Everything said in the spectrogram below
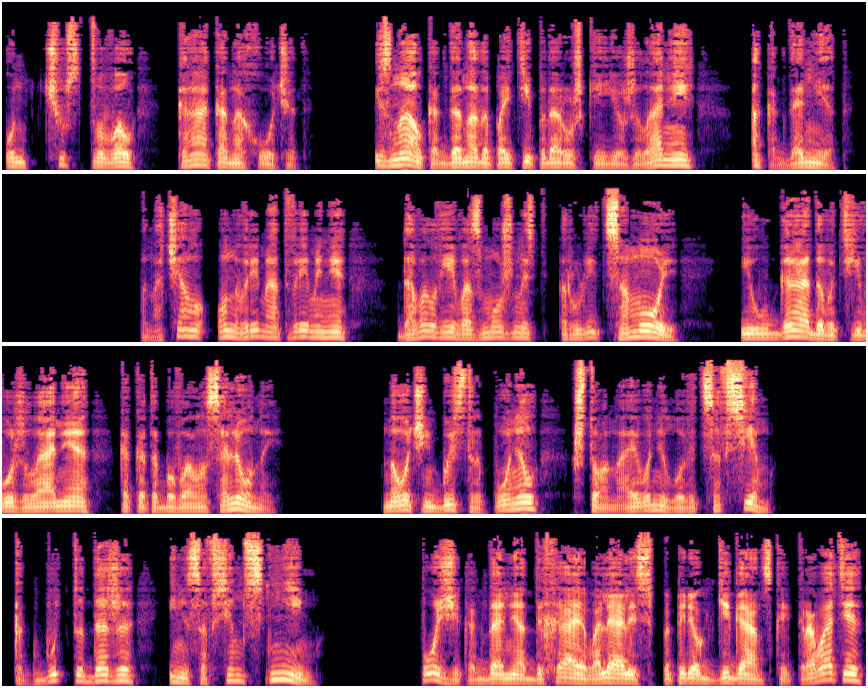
Он чувствовал, как она хочет, и знал, когда надо пойти по дорожке ее желаний, а когда нет. Поначалу он время от времени давал ей возможность рулить самой и угадывать его желания, как это бывало с Аленой. Но очень быстро понял, что она его не ловит совсем, как будто даже и не совсем с ним. Позже, когда они, отдыхая, валялись поперек гигантской кровати,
